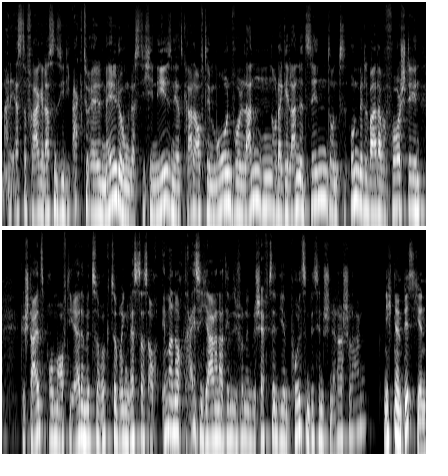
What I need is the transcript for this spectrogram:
meine erste Frage, lassen Sie die aktuellen Meldungen, dass die Chinesen jetzt gerade auf dem Mond wohl landen oder gelandet sind und unmittelbar davor stehen, Gesteinsproben auf die Erde mit zurückzubringen, lässt das auch immer noch 30 Jahre, nachdem Sie schon im Geschäft sind, Ihren Puls ein bisschen schneller schlagen? Nicht nur ein bisschen,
